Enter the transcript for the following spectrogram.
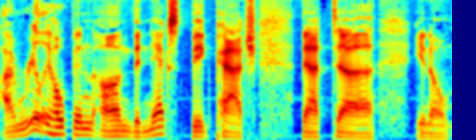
I'm really hoping on the next big patch that uh, you know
